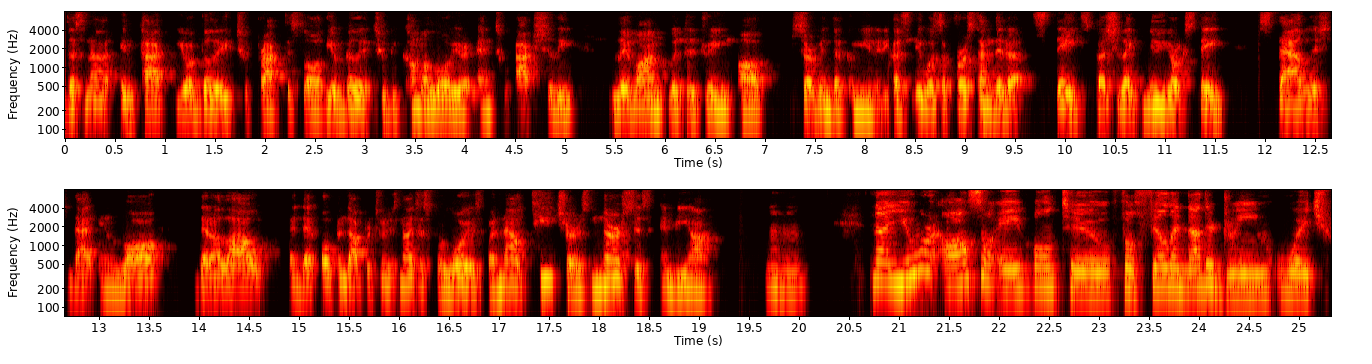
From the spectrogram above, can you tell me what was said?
does not impact your ability to practice law, the ability to become a lawyer and to actually live on with the dream of serving the community because it was the first time that a state, especially like New York State, established that in law that allow and that opened opportunities not just for lawyers but now teachers nurses and beyond mm-hmm. now you were also able to fulfill another dream which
